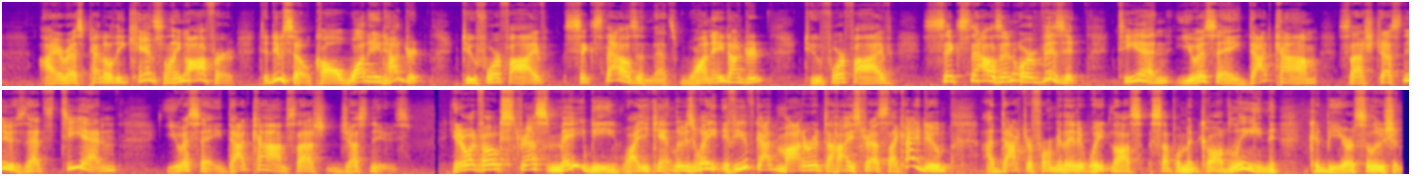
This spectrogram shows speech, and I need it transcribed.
IRS penalty canceling offer. To do so, call 1 800 245 6000. That's 1 800 245 6000 or visit tnusa.com slash just news. That's tnusa.com slash just news. You know what, folks? Stress may be why you can't lose weight. If you've got moderate to high stress like I do, a doctor formulated weight loss supplement called Lean could be your solution.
